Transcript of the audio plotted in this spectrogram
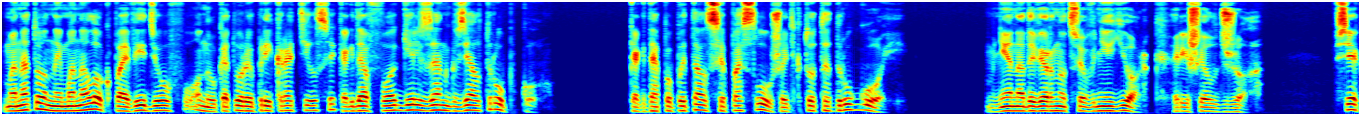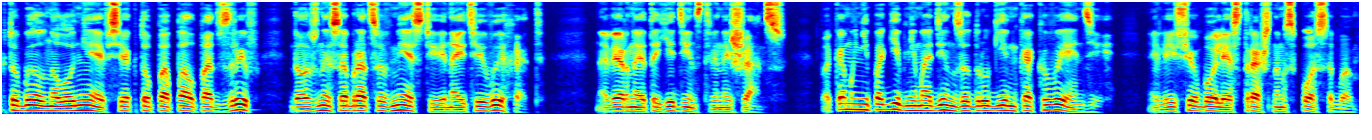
монотонный монолог по видеофону, который прекратился, когда Фогельзанг взял трубку. Когда попытался послушать кто-то другой. «Мне надо вернуться в Нью-Йорк», — решил Джо. «Все, кто был на Луне, все, кто попал под взрыв, должны собраться вместе и найти выход. Наверное, это единственный шанс. Пока мы не погибнем один за другим, как Венди». Или еще более страшным способом,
